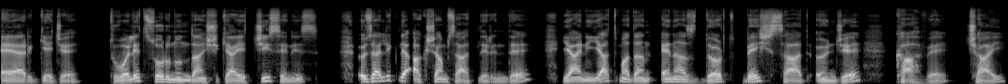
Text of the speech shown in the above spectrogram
eğer gece tuvalet sorunundan şikayetçiyseniz, özellikle akşam saatlerinde yani yatmadan en az 4-5 saat önce kahve, çay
